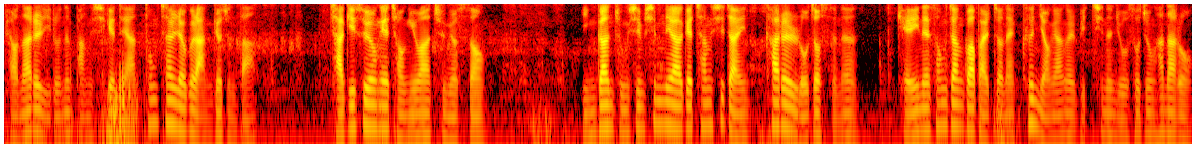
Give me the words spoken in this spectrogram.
변화를 이루는 방식에 대한 통찰력을 안겨준다. 자기 수용의 정의와 중요성 인간 중심 심리학의 창시자인 카를 로저스는 개인의 성장과 발전에 큰 영향을 미치는 요소 중 하나로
